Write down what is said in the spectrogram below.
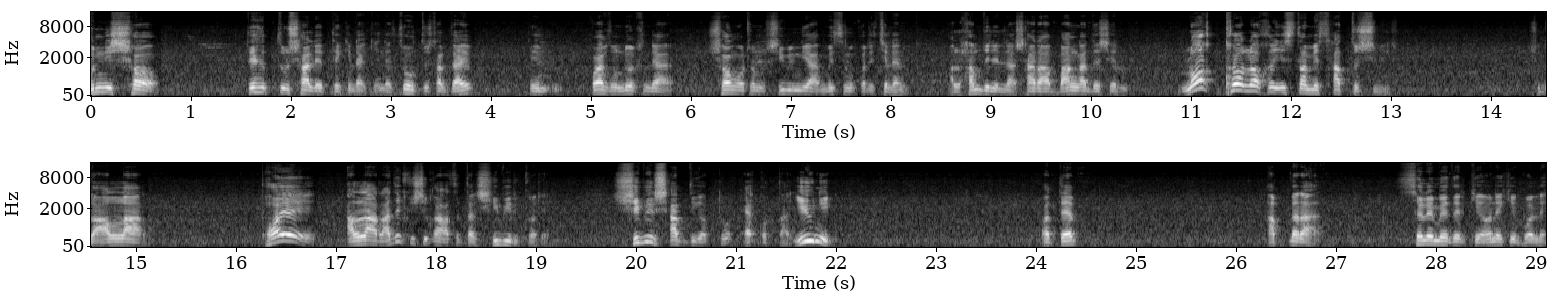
উনিশশো তেহাত্তর সালের থেকে নাকি, না চৌত্রিশ সাল, যাই হোক কয়েকজন লোক না সংগঠন শিবির নিয়ে মিছিল করেছিলেন। আলহামদুলিল্লাহ, সারা বাংলাদেশের লক্ষ লক্ষ ইসলামের ছাত্র শিবির। শুধু আল্লাহর ভয়ে আল্লাহ রাজি খুশি আছে, তার শিবির করে। শিবির শাব্দিক অর্থ একতা, ইউনিট। অতএব আপনারা ছেলে মেয়েদেরকে অনেকে বলে,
